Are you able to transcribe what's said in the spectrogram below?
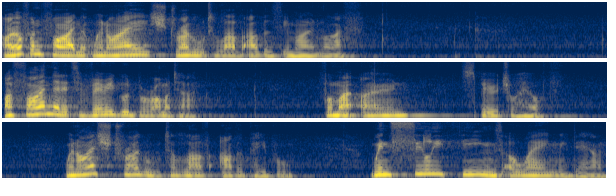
I often find that when I struggle to love others in my own life, I find that it's a very good barometer for my own spiritual health. When I struggle to love other people, when silly things are weighing me down,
